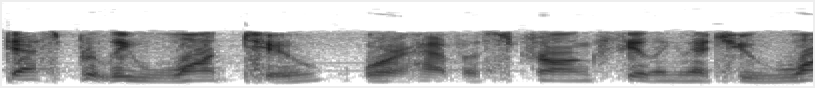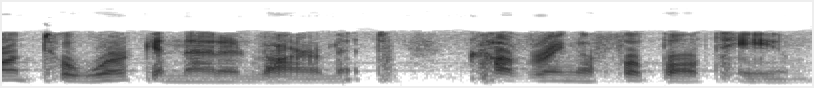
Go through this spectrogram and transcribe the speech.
desperately want to, or have a strong feeling that you want to work in that environment, covering a football team,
